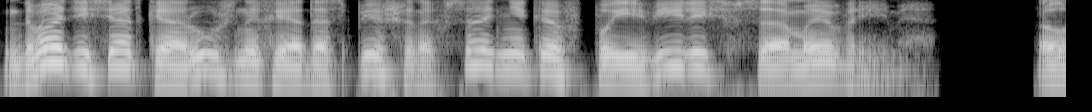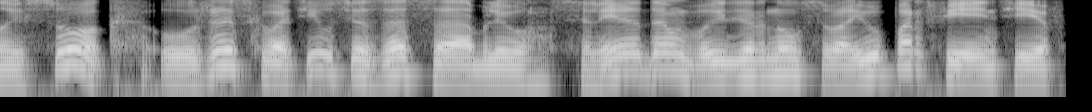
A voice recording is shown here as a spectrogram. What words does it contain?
Два десятка оружных и одоспешенных всадников появились в самое время. Лысок уже схватился за саблю, следом выдернул свою Парфентьев,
